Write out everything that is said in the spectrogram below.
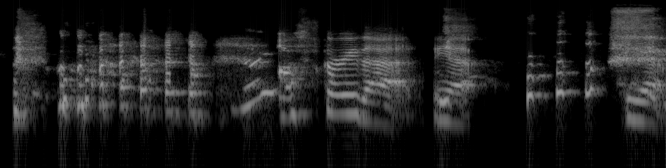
oh, screw that. Yeah. yeah.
